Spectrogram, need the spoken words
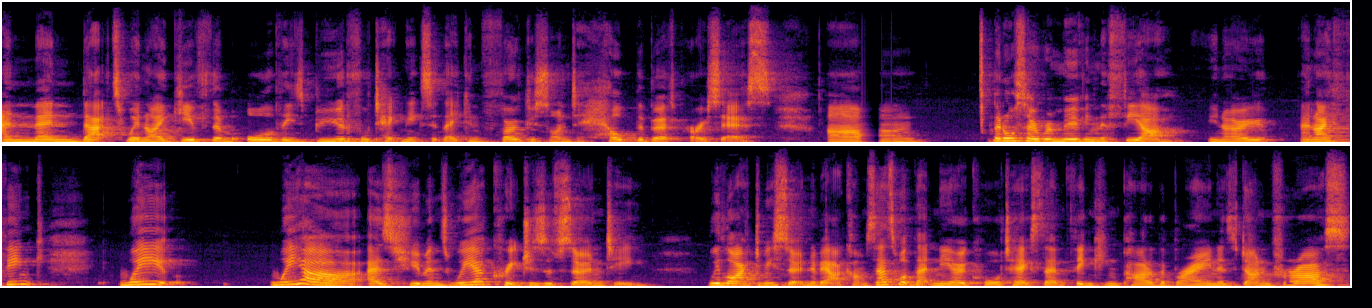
and then that's when I give them all of these beautiful techniques that they can focus on to help the birth process. Um, but also removing the fear, you know. And I think we we are as humans, we are creatures of certainty we like to be certain of outcomes. That's what that neocortex, that thinking part of the brain, has done for us.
